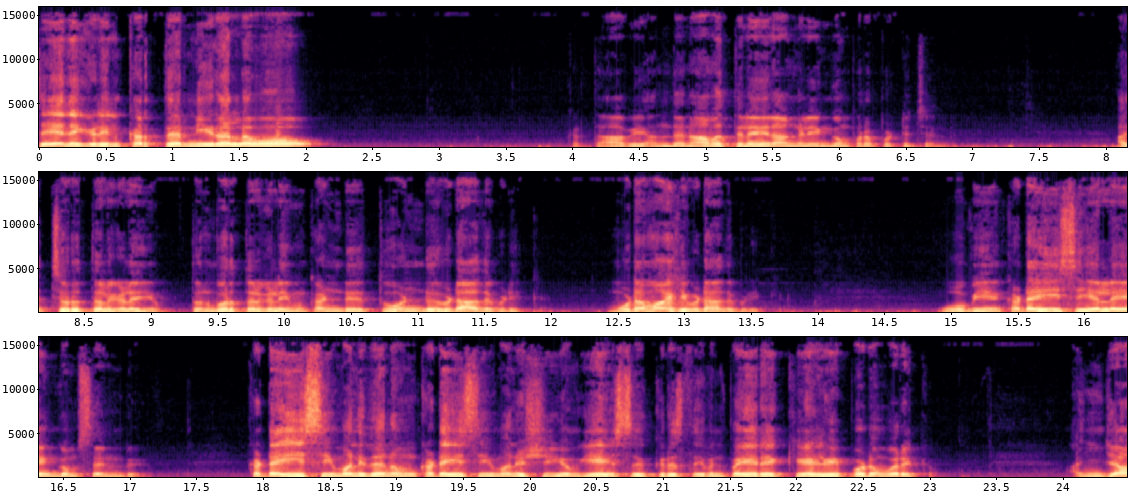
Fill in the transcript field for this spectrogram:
சேனைகளின் கர்த்தர் நீர் அல்லவோ? கர்த்தாவே அந்த நாமத்திலே நாங்கள் எங்கும் புறப்பட்டு சென்று அச்சுறுத்தல்களையும் துன்புறுத்தல்களையும் கண்டு துவண்டு விடாதபடிக்கு முடமாகி விடாதபடிக்கு ஓபியின் கடைசி எல்லை எங்கும் சென்று கடைசி மனிதனும் கடைசி மனுஷியும் இயேசு கிறிஸ்துவின் பெயரை கேள்விப்படும் வரைக்கும் அஞ்சா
